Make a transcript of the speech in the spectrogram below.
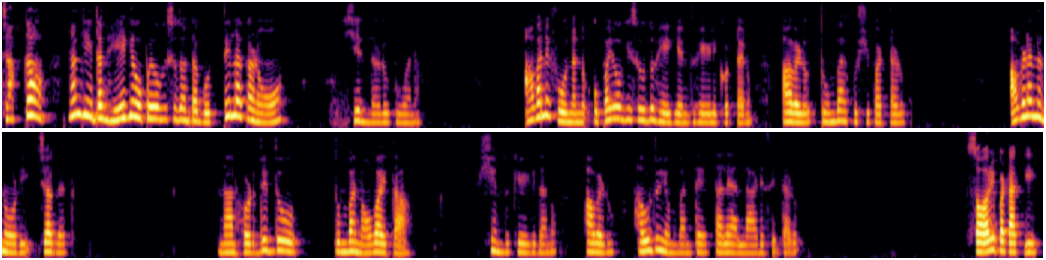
ಜಗ್ಗ ನನಗೆ ಇದನ್ನು ಹೇಗೆ ಉಪಯೋಗಿಸೋದು ಅಂತ ಗೊತ್ತಿಲ್ಲ ಕಣೋ ಎಂದಳು ಭುವನ. ಅವನೇ ಫೋನನ್ನು ಉಪಯೋಗಿಸುವುದು ಹೇಗೆ ಎಂದು ಹೇಳಿಕೊಟ್ಟನು. ಅವಳು ತುಂಬ ಖುಷಿಪಟ್ಟಳು. ಅವಳನ್ನು ನೋಡಿ ಜಗತ್ ನಾನು ಹೊಡೆದಿದ್ದು ತುಂಬ ನೋವಾಯ್ತಾ? ಎಂದು ಕೇಳಿದನು. ಅವಳು, ಹೌದು ಎಂಬಂತೆ ತಲೆ ಅಲ್ಲಾಡಿಸಿದ್ದಳು. ಸಾರಿ ಪಟಾಕಿ,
